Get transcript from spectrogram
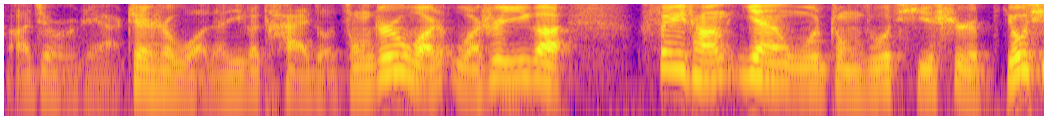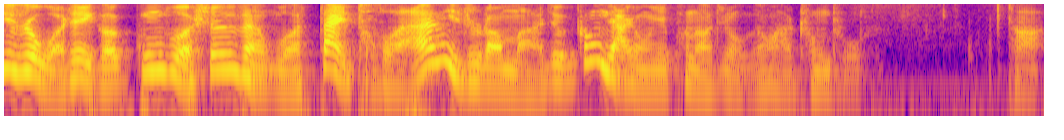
啊，就是这样。这是我的一个态度。总之，我我是一个非常厌恶种族歧视，尤其是我这个工作身份，我带团，你知道吗？就更加容易碰到这种文化冲突啊。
